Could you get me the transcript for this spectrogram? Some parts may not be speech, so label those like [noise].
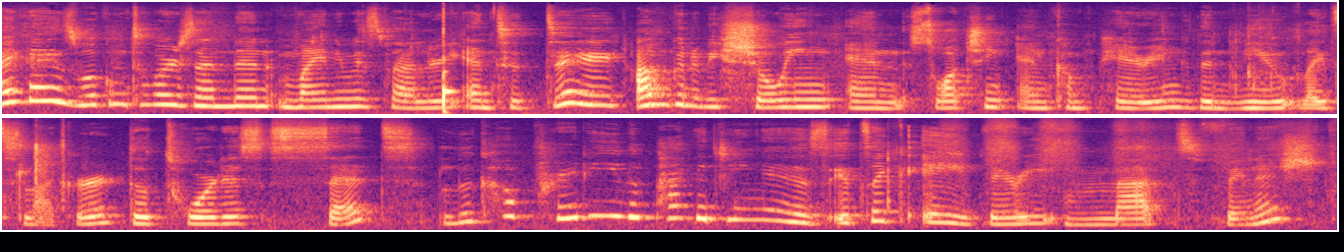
Hi guys, welcome to ValZenDen. My name is Valerie and today I'm going to be showing and swatching and comparing the new Lights Lacquer, the Tortoise set. Look how pretty the packaging is. It's like a very matte finish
